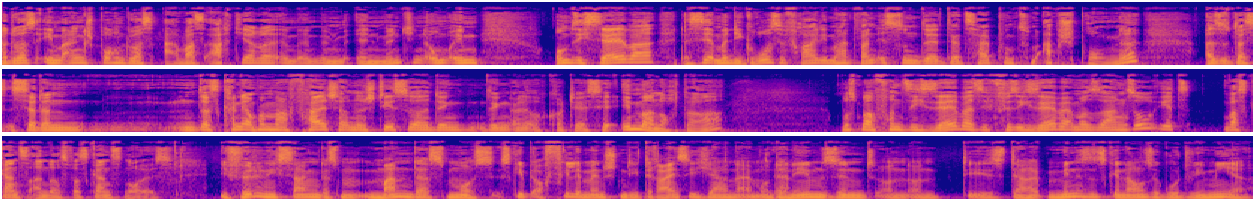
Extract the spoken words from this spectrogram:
Also du hast eben angesprochen, du hast warst acht Jahre im, im, in München, um im um sich selber, das ist ja immer die große Frage, die man hat, wann ist so der, der Zeitpunkt zum Absprung, ne? Also das ist ja dann, das kann ja auch manchmal falsch sein und dann stehst du da und denkst, denk, oh Gott, der ist ja immer noch da. Muss man von sich selber, für sich selber immer sagen, so, jetzt was ganz anderes, was ganz Neues. Ich würde nicht sagen, dass man das muss. Es gibt auch viele Menschen, die 30 Jahre in einem Unternehmen ja. sind und, und die ist da mindestens genauso gut wie mir.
